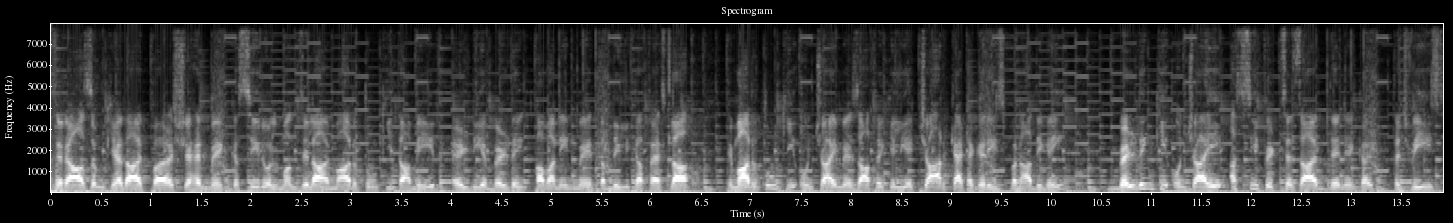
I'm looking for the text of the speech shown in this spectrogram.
وزیر اعظم کی ہدایت پر شہر میں کثیر المنزلہ عمارتوں کی تعمیر، ایل ڈی اے بلڈنگ، قوانین میں تبدیلی کا فیصلہ، عمارتوں کی اونچائی میں اضافے کے لیے چار کیٹیگریز بنا دی گئیں۔ بلڈنگ کی اونچائی اسی فٹ سے زائد دینے کا تجویز،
